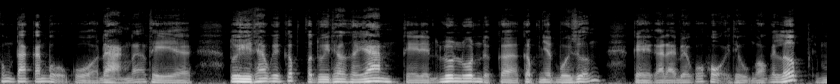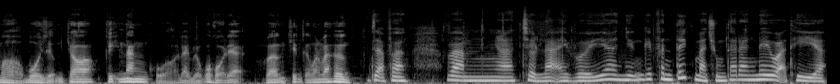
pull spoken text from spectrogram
công tác cán bộ của đảng đó thì tùy theo cái cấp và tùy theo thời gian thì luôn luôn được cập nhật bồi dưỡng. Kể cả đại biểu quốc hội thì cũng có cái lớp mở bồi dưỡng cho kỹ năng của đại biểu quốc hội đấy ạ. Vâng, xin cảm ơn bác Hưng. Dạ vâng. Và à, trở lại với à, những cái phân tích mà chúng ta đang nêu ạ thì à,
